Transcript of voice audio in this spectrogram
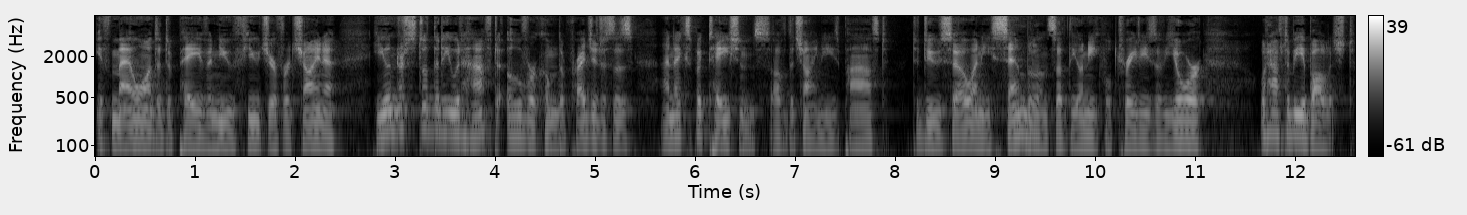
If Mao wanted to pave a new future for China, he understood that he would have to overcome the prejudices and expectations of the Chinese past. To do so, any semblance of the unequal treaties of yore would have to be abolished.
